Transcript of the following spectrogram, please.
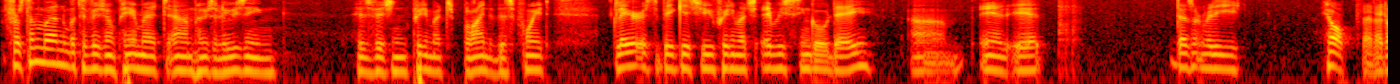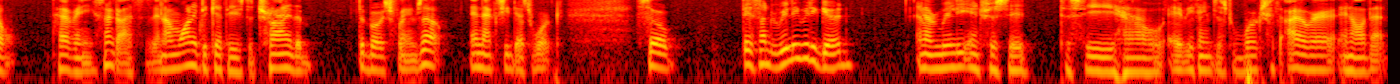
for someone with a visual impairment um, who's losing his vision, pretty much blind at this point, glare is the big issue pretty much every single day, um, and it doesn't really help that I don't have any sunglasses. And I wanted to get these to try the the Bose frames out, and actually does work. So they sound really, really good, and I'm really interested to see how everything just works with Aira and all that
